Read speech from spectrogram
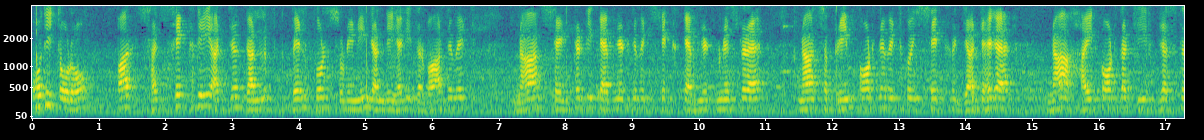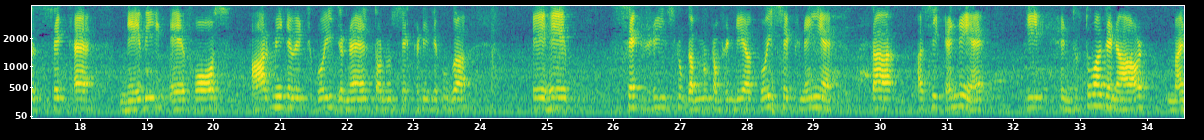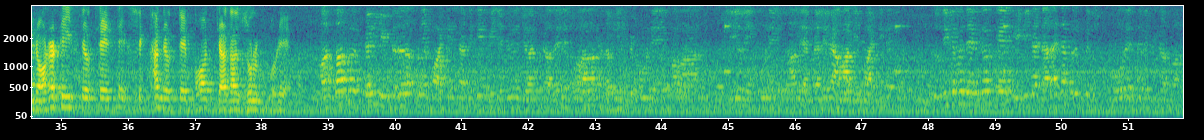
ਉਹਦੀ ਤੋੜੋ। ਪਰ ਸ- ਸਿੱਖ ਦੀ ਅੱਜ ਗੱਲ ਬਿਲਕੁਲ ਸੁਣੀ ਨਹੀਂ ਜਾਂਦੀ ਹੈਗੀ। ਦਰਬਾਰ ਦੇ ਵਿੱਚ ਨਾ ਸੈਂਟਰ ਦੀ ਕੈਬਨਿਟ ਦੇ ਵਿੱਚ ਸਿੱਖ ਕੈਬਨਿਟ ਮਿਨਿਸਟਰ ਹੈ, ਨਾ ਸੁਪਰੀਮ ਕੋਰਟ ਦੇ ਵਿੱਚ ਕੋਈ ਸਿੱਖ ਜੱਜ ਹੈਗਾ ਨਾ ਹਾਈ ਕੋਰਟ ਦਾ ਚੀਫ ਜਸਟਿਸ ਸਿੱਖ ਹੈ, ਨੇਵੀ 에ਅਰ ਫੋਰਸ, ਆਰਮੀ ਦੇ ਵਿੱਚ ਕੋਈ ਜਰਨੈਲ ਤੁਹਾਨੂੰ ਸਿੱਖ ਨਹੀਂ ਦਿਖੂਗਾ। ਇਹ secretaries to government of India ਕੋਈ ਸਿੱਖ ਨਹੀਂ ਹੈ, ਤਾਂ ਅਸੀਂ ਕਹਿੰਦੇ ਹਾਂ ਕਿ ਹਿੰਦੂਤਵਾ ਦੇ ਨਾਲ ਮਾਈਨੋਰਿਟੀਜ਼ ਦੇ ਉੱਤੇ ਤੇ ਸਿੱਖਾਂ ਦੇ ਉੱਤੇ ਬਹੁਤ ਜ਼ਿਆਦਾ ਜ਼ੁਲਮ ਹੋ ਰਿਹਾ ਹੈ। ਮਾਨ ਸਾਹਿਬ ਕਈ ਲੀਡਰ ਆਪਣੀਆਂ ਪਾਰਟੀਆਂ ਛੱਡ ਕੇ ਬੀਜੇਪੀ ਨੂੰ ਜੁਆਇਨ ਕਰ ਰਹੇ ਨੇ ਭਾਵੇਂ ਰਵਨੀਤ ਬਿੱਟੂ ਨੇ ਭਾਵੇਂ ਸ਼ੀਲ ਰਿੰਕੂ ਨੇ ਉਹਨਾਂ ਦੇ ਐਮਐਲਏ ਆਮ ਆਦਮੀ ਪਾਰਟੀ ਦੇ। ਤੁਸੀਂ ਕਿਵੇਂ ਦੇਖਦੇ ਹੋ ਕਿ ਈਡੀ ਦਾ ਡਰ ਹੈ ਜਾਂ ਫਿਰ ਕੁਝ ਹੋਰ ਇਸ ਦੇ ਵਿੱਚ ਗੱਲਬਾਤ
